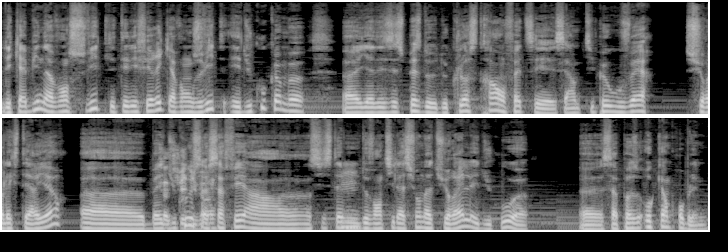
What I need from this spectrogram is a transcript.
les cabines avancent vite, les téléphériques avancent vite, et du coup, comme euh, euh, il y a des espèces de, de claustras en fait, c'est, c'est un petit peu ouvert sur l'extérieur. Euh, bah, du coup, du ça, ça fait un, un système Mm. de ventilation naturel, et du coup, euh, ça pose aucun problème.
